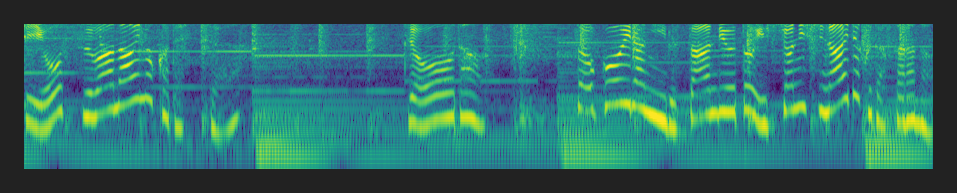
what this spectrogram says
血を吸わないのかですって？冗談。そこいらにいる三流と一緒にしないでくださらない？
